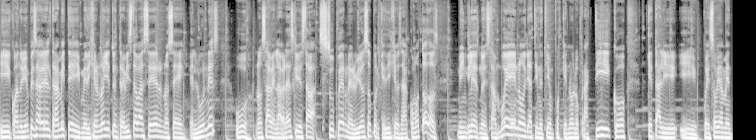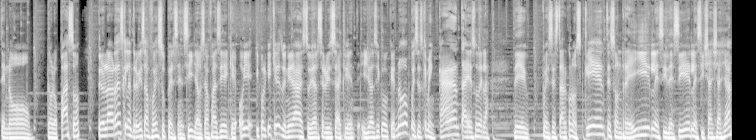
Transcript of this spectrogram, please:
Y cuando yo empecé a ver el trámite y me dijeron, oye, tu entrevista va a ser, no sé, el lunes, uh, no saben, la verdad es que yo estaba súper nervioso porque dije, o sea, como todos, mi inglés no es tan bueno, ya tiene tiempo que no lo practico, ¿qué tal? Y, pues obviamente no, no lo paso, pero la verdad es que la entrevista fue súper sencilla, o sea, fue así de que, oye, ¿y por qué quieres venir a estudiar servicios al cliente? Y yo así como que, no, pues es que me encanta eso de la de pues estar con los clientes, sonreírles y decirles y ya, ya, ya.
